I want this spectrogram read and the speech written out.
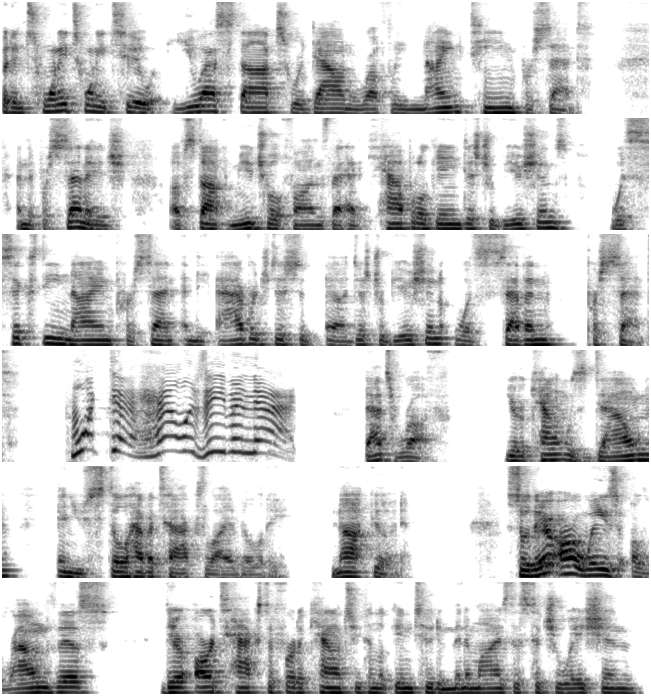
But in 2022, US stocks were down roughly 19%. And the percentage of stock mutual funds that had capital gain distributions was 69%, and the average dis- uh, distribution was 7%. What the hell is even that? That's rough. Your account was down, and you still have a tax liability. Not good. So there are ways around this. There are tax deferred accounts you can look into to minimize the situation.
